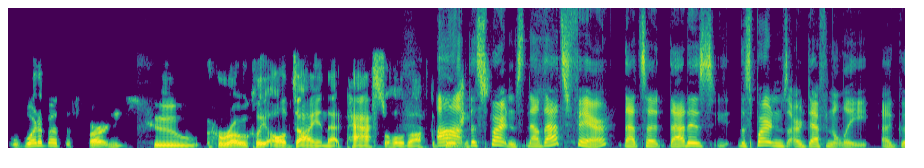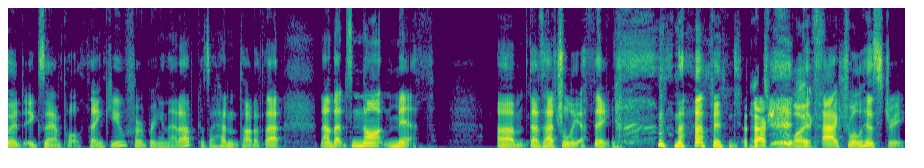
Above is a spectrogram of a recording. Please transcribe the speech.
What about the Spartans who heroically all die in that pass to hold off the Ah, Persians? the Spartans. Now that's fair. That's a that is the Spartans are definitely a good example. Thank you for bringing that up because I hadn't thought of that. Now that's not myth. Um, that's actually a thing that happened. That's actually real life. It's actual history.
